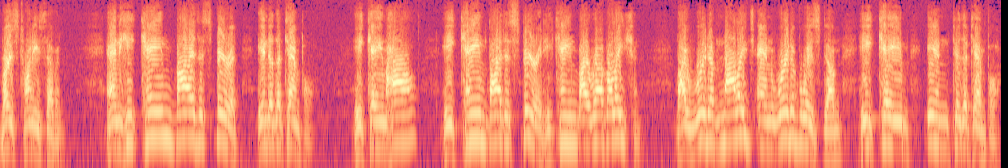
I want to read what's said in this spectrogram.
Verse 27. And he came by the Spirit into the temple. He came how? He came by the Spirit. He came by revelation. By word of knowledge and word of wisdom, he came into the temple.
